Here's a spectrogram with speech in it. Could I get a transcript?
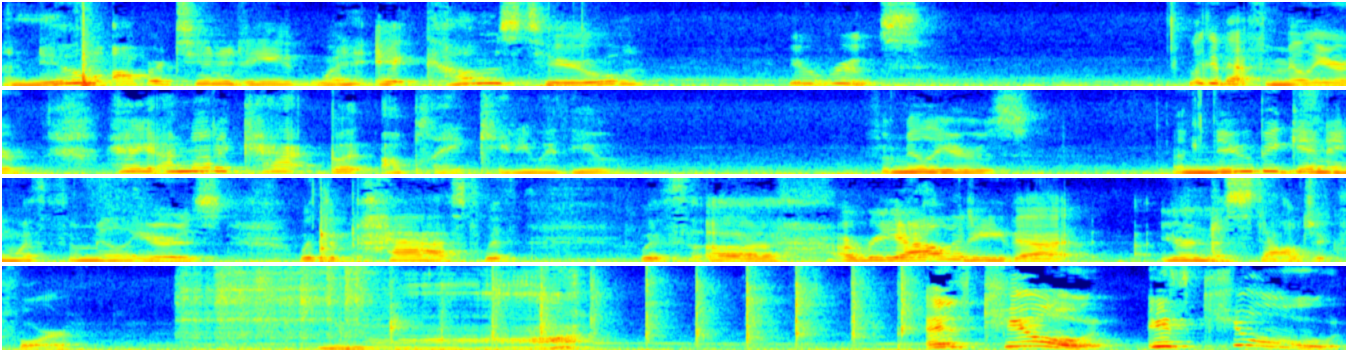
a new opportunity when it comes to your roots. Look at that familiar. Hey, I'm not a cat, but I'll play kitty with you. Familiars. A new beginning with familiars, with the past, with with uh, a reality that you're nostalgic for. Aww. It's cute. It's cute.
